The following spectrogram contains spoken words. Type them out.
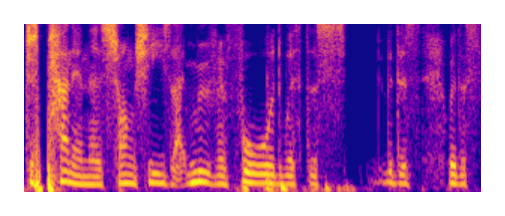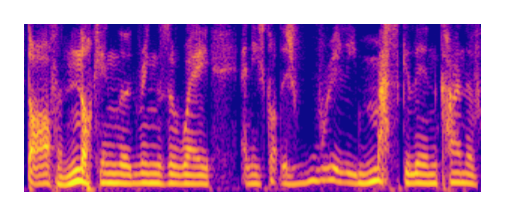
just panning as Shang Chi's like moving forward with the with this with the staff and knocking the rings away, and he's got this really masculine kind of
